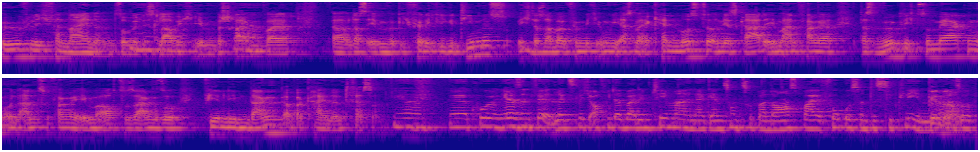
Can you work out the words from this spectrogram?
höflich verneinen, so würde ich es, glaube ich, eben beschreiben, weil äh, das eben wirklich völlig legitim ist. Ich das aber für mich irgendwie erstmal erkennen musste und jetzt gerade eben anfange, das wirklich zu merken und anzufangen eben auch zu sagen, so vielen lieben Dank, aber kein Interesse. Ja, ja, cool. Ja, sind wir letztlich auch wieder bei dem Thema in Ergänzung zu Balance bei Fokus und Disziplin. Ne? Genau. Also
